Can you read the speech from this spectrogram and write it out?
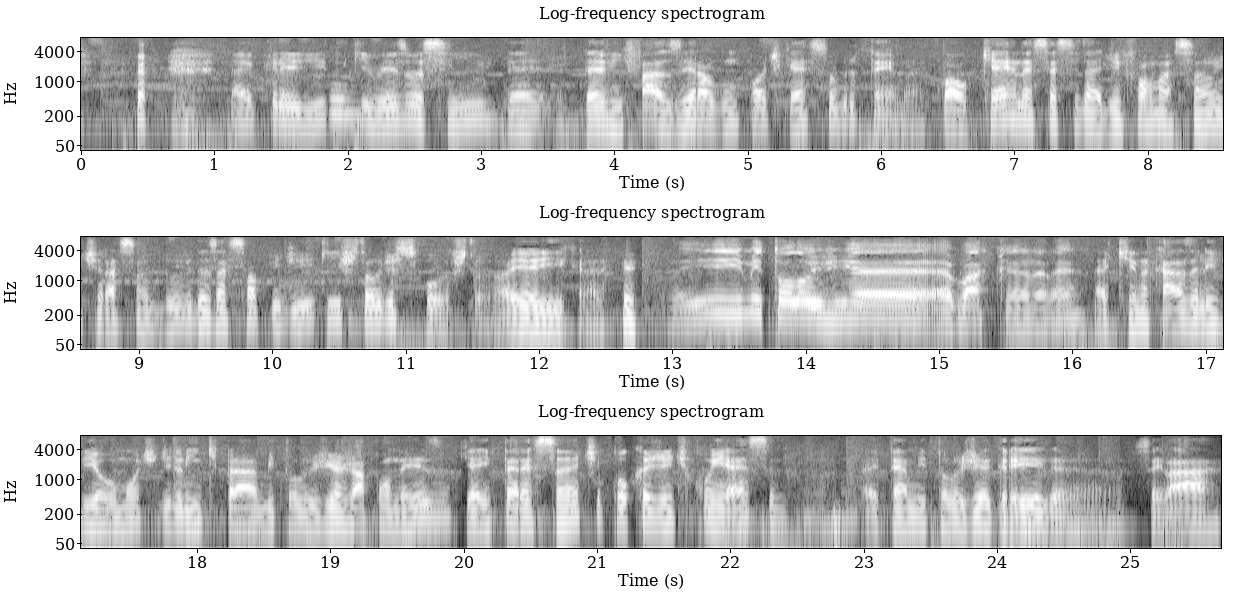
Acredito que mesmo assim de- devem fazer algum podcast sobre o tema. Qualquer necessidade de informação e tiração de dúvidas é só pedir que estou disposto. Olha aí, cara. e mitologia é, é bacana, né? Aqui no caso ele enviou um monte de link pra mitologia japonesa, que é interessante, pouca gente conhece. né? Aí tem a mitologia grega, sei lá,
